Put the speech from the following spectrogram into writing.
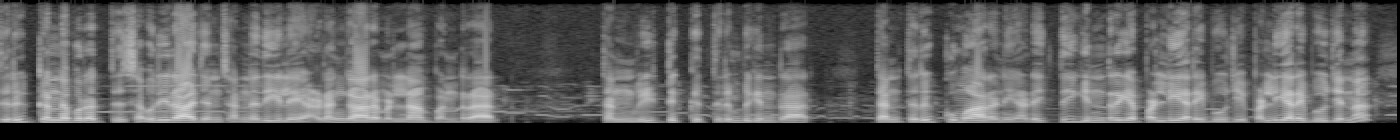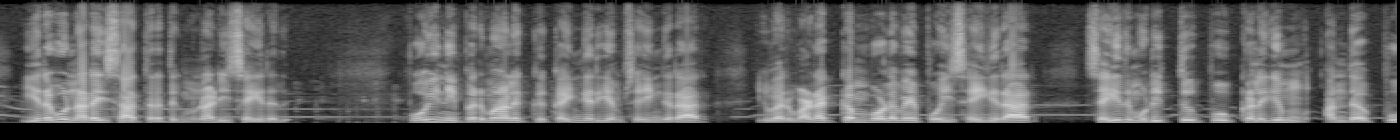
திருக்கண்ணபுரத்து சௌரிராஜன் சன்னதியிலே அலங்காரம் எல்லாம் பண்ணுறார் தன் வீட்டுக்கு திரும்புகின்றார். தன் திருக்குமாரனை அடைத்து இன்றைய பள்ளியறை பூஜை பள்ளியறை பூஜைன்னா இரவு நடை சாத்திரத்துக்கு முன்னாடி செய்கிறது போய் நீ பெருமாளுக்கு கைங்கரியம் செய்கிறார். இவர் வழக்கம் போலவே போய் செய்கிறார். செய்து முடித்து பூக்களையும் அந்த பூ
